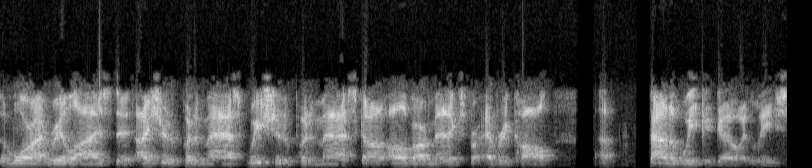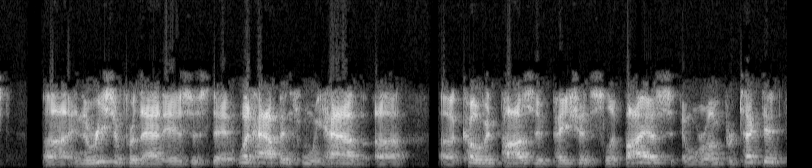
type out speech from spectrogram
The more I realize that I should have put a mask. We should have put a mask on all of our medics for every call. Uh, about a week ago, at least. Uh, and the reason for that is that what happens when we have a, a COVID positive patient slip by us and we're unprotected,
